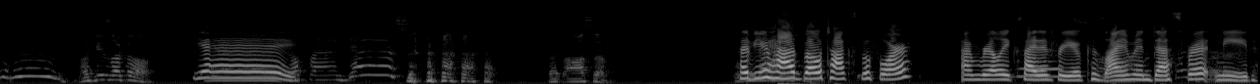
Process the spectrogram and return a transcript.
Woohoo! Oh, local. Yay! Girlfriend, yes! That's awesome. Have you had. Botox before? I'm really excited for you because I am in Yes. Desperate need.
